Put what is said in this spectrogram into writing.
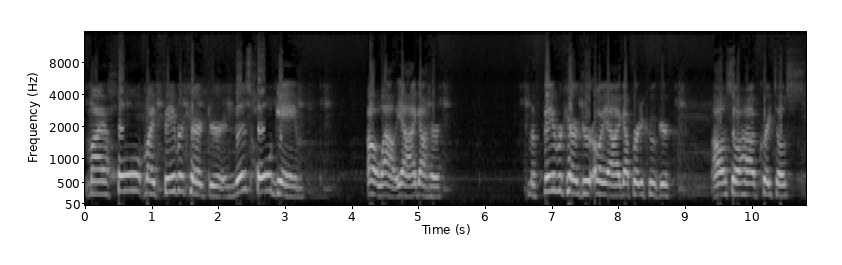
my whole my favorite character in this whole game oh wow yeah I got her. My favorite character oh yeah I got Freddy Krueger. I also have Kratos.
